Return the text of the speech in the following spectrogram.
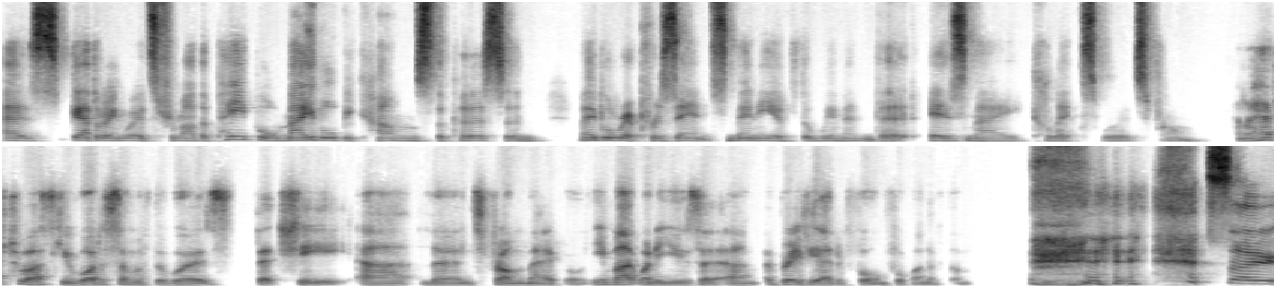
as gathering words from other people, Mabel becomes the person Mabel represents many of the women that Esme collects words from. And I have to ask you, what are some of the words that she uh, learns from Mabel? You might want to use an um, abbreviated form for one of them. so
